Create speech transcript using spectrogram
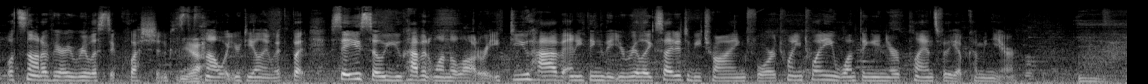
Well, it's not a very realistic question because yeah. that's not what you're dealing with. But say so you haven't won the lottery. Do you have anything that you're really excited to be trying for 2020? One thing in your plans for the upcoming year?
